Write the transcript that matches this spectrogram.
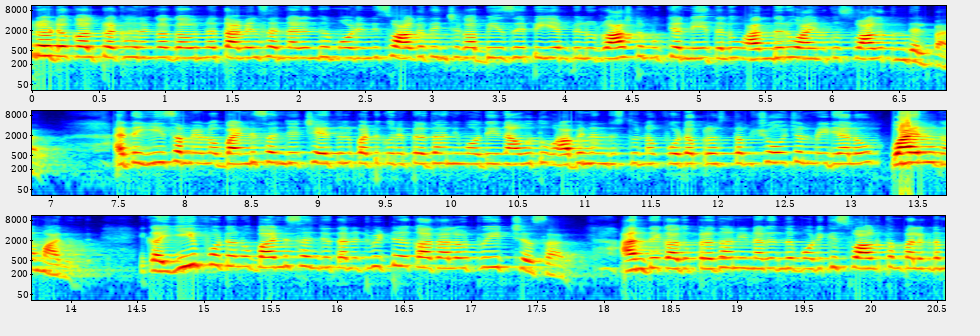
ప్రోటోకాల్ ప్రకారంగా గవర్నర్ తమిళసై నరేంద్ర మోడీని స్వాగతించగా బీజేపీ ఎంపీలు రాష్ట్ర ముఖ్య నేతలు అందరూ ఆయనకు స్వాగతం తెలిపారు. అయితే ఈ సమయంలో బండి సంజయ్ చేతులు పట్టుకుని ప్రధాని మోదీ నవ్వుతూ అభినందిస్తున్న ఫోటో ప్రస్తుతం సోషల్ మీడియాలో వైరల్గా మారింది. ఇక ఈ ఫోటోను బండి సంజయ్ తన ట్విట్టర్ ఖాతాలో ట్వీట్ చేశారు. అంతేకాదు ప్రధాని నరేంద్ర మోడీకి స్వాగతం పలకడం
